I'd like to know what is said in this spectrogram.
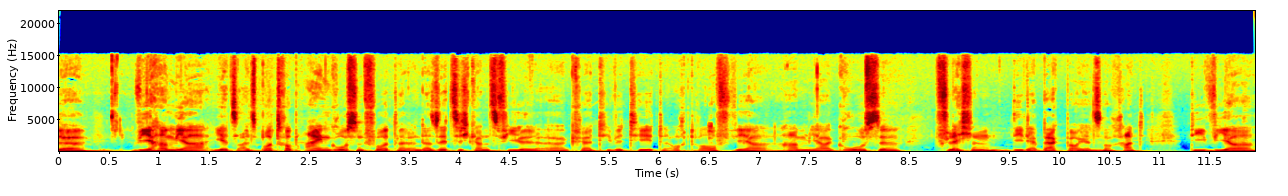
äh, wir haben ja jetzt als Bottrop einen großen Vorteil, und da setze ich ganz viel äh, Kreativität auch drauf. Wir haben ja große Flächen, die der Bergbau jetzt Mhm. noch hat, die wir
